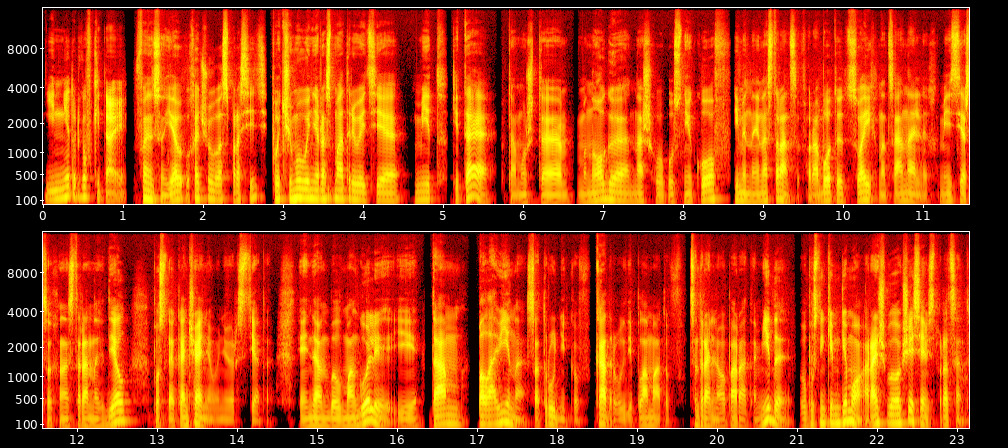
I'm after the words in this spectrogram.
И не только в Китае. Фэнсон, я хочу вас спросить, почему вы не рассматриваете МИД Китая потому что много наших выпускников, именно иностранцев, работают в своих национальных министерствах иностранных дел после окончания университета. Я недавно был в Монголии, и там половина сотрудников, кадровых дипломатов центрального аппарата МИДа выпускники МГИМО, а раньше было вообще 70%. То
